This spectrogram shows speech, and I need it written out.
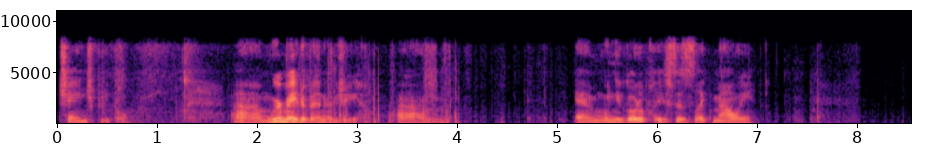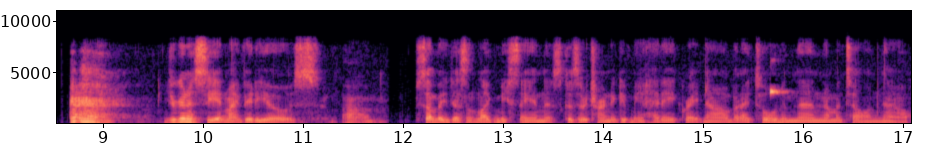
change people. Um, we're made of energy. Um, and when you go to places like Maui, you're going to see in my videos, um, somebody doesn't like me saying this because they're trying to give me a headache right now, but I told him then and I'm going to tell him now.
